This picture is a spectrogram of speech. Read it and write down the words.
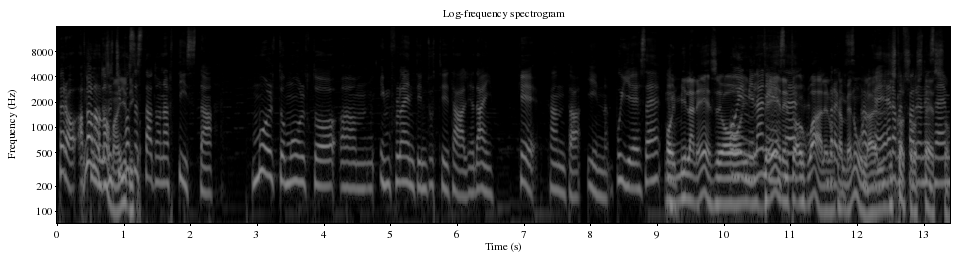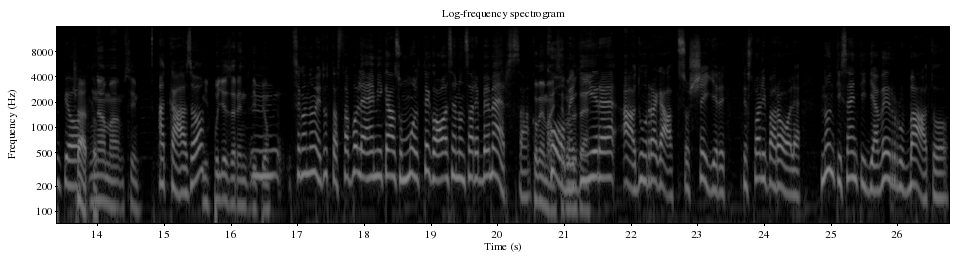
Però, no, appunto, no, se ci fosse dico- stato un artista molto, molto um, influente in tutta Italia, dai, che canta in pugliese. o in milanese o, O in in, milanese, Veneto, è uguale, non cambia nulla, Ok, il discorso è lo stesso. esempio. Certo. No, ma sì. A caso, Il pugliese rende di più. Mm, secondo me tutta sta polemica su molte cose non sarebbe emersa. Come mai, Come dire ad un ragazzo scegliere testuali parole, non ti senti di aver rubato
